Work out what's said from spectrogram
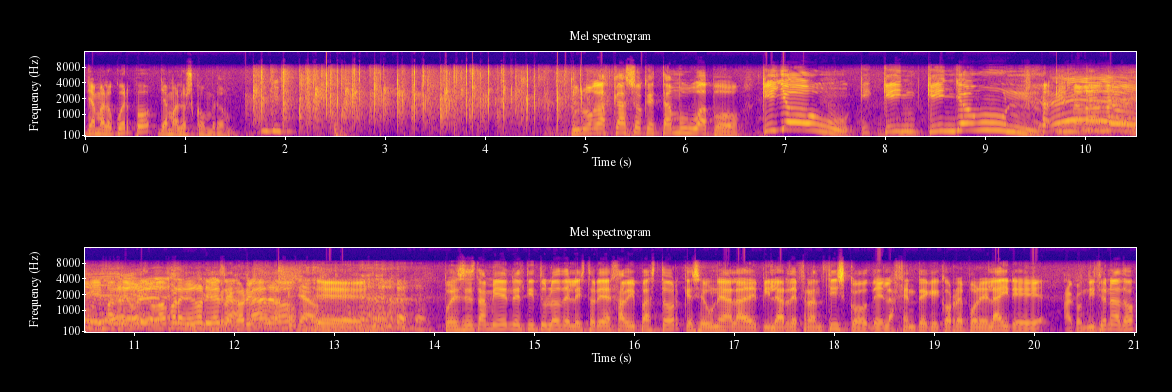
llámalo cuerpo, llámalo escombro. Tú no hagas caso que está muy guapo. ¡Kim Jong! Ki- Kim, Kim Jong-un. para Gregorio, va para Gregorio esa. Claro. Eh, pues es también el título de la historia de Javi Pastor, que se une a la de Pilar de Francisco, de la gente que corre por el aire acondicionado,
